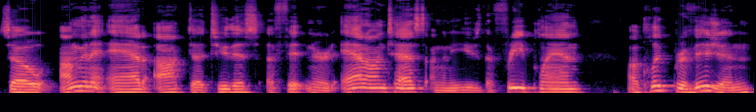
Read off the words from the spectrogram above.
So I'm going to add Okta to this a Fit Nerd add-on test. I'm going to use the free plan. I'll click provision.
